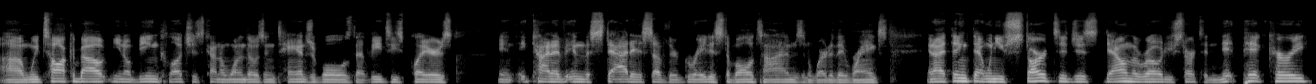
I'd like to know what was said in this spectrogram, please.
Um, we talk about, you know, being clutch is kind of one of those intangibles that leads these players – in, in kind of in the status of their greatest of all times and where do they ranks. And I think that when you start to just down the road, you start to nitpick Curry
